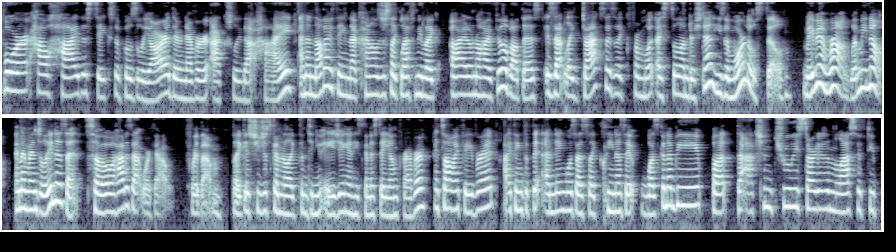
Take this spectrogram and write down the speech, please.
for how high the stakes supposedly are, they're never actually that high. And another thing that kind of just like left me like, oh, I don't know how I feel about this is that like Jax is like, from what I still understand, he's immortal still. Maybe I'm wrong. Let me know. And Evangeline isn't. So how does that work out? for them. Like, is she just gonna like continue aging and he's gonna stay young forever? It's not my favorite. I think that the ending was as like clean as it was gonna be, but the action truly started in the last 50 percent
